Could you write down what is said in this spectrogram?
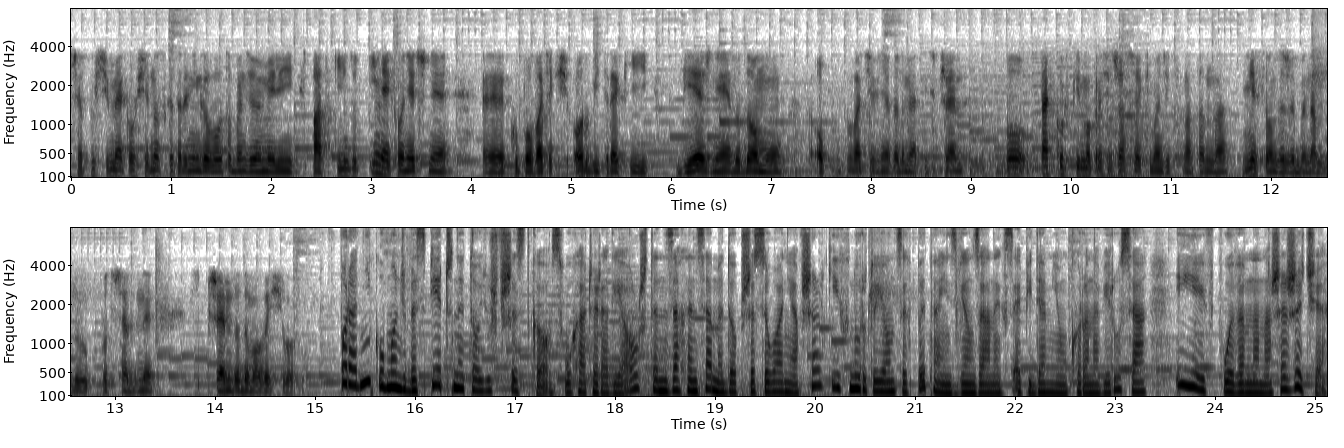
przepuścimy jakąś jednostkę treningową, to będziemy mieli spadki i niekoniecznie e, kupować jakieś orbitreki bieżnie do domu, obkupywać się w nie wiadomo jaki sprzęt, bo w tak krótkim okresie czasu, jaki będzie kwarantanna, nie sądzę, żeby nam był potrzebny sprzęt do domowej siłowni. Poradniku Bądź Bezpieczny to już wszystko. Słuchacze Radia Olsztyn zachęcamy do przesyłania wszelkich nurtujących pytań związanych z epidemią koronawirusa i jej wpływem na nasze życie.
